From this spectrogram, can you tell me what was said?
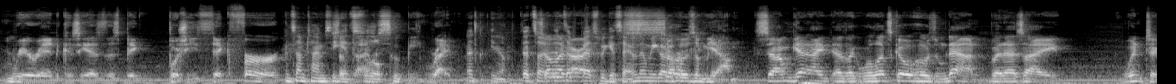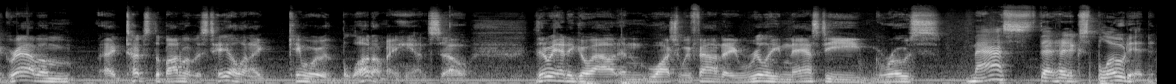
rear end because he has this big, bushy, thick fur. And sometimes he gets a little poopy. Right. That's, you know, that's, So I'm that's like, the best right. we can say. And then we got So- to hose him yeah. down. So I'm getting. I, I was like, well, let's go hose him down. But as I went to grab him, I touched the bottom of his tail, and I came away with blood on my hand. So then we had to go out and wash. And we found a really nasty, gross. Mass that had exploded.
